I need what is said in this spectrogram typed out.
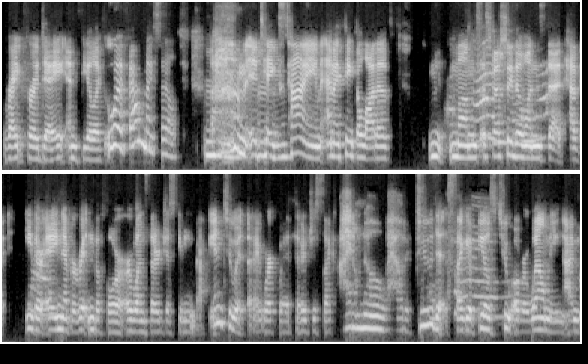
write for a day and feel like oh i found myself mm-hmm. Um, it mm-hmm. takes time and i think a lot of moms especially the ones that have either a never written before or ones that are just getting back into it that i work with are just like i don't know how to do this like it feels too overwhelming i'm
